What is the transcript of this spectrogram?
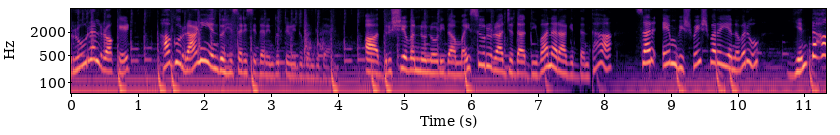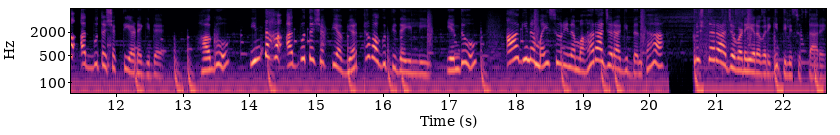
ರೂರಲ್ ರಾಕೆಟ್ ಹಾಗೂ ರಾಣಿ ಎಂದು ಹೆಸರಿಸಿದರೆಂದು ತಿಳಿದು ಬಂದಿದೆ. ಆ ದೃಶ್ಯವನ್ನು ನೋಡಿದ ಮೈಸೂರು ರಾಜ್ಯದ ದಿವಾನರಾಗಿದ್ದಂತಹ ಸರ್ ಎಂ ವಿಶ್ವೇಶ್ವರಯ್ಯನವರು ಎಂತಹ ಅದ್ಭುತ ಶಕ್ತಿ ಅಡಗಿದೆ. ಹಾಗೂ ಇಂತಹ ಅದ್ಭುತ ಶಕ್ತಿಯ ವ್ಯರ್ಥವಾಗುತ್ತಿದೆ ಇಲ್ಲಿ ಎಂದು ಆಗಿನ ಮೈಸೂರಿನ ಮಹಾರಾಜರಾಗಿದ್ದಂತಹ ಕೃಷ್ಣರಾಜ ಒಡೆಯರವರಿಗೆ ತಿಳಿಸುತ್ತಾರೆ.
